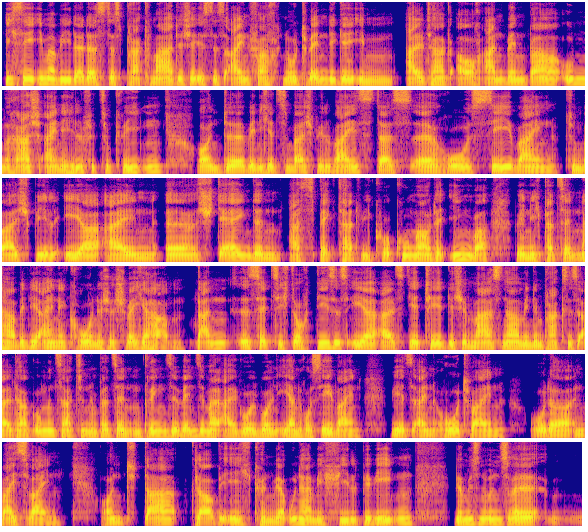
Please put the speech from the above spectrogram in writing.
Ich sehe immer wieder, dass das Pragmatische ist, das einfach Notwendige im Alltag auch anwendbar, um rasch eine Hilfe zu kriegen und äh, wenn ich jetzt zum Beispiel weiß, dass äh, Roséwein zum Beispiel eher einen äh, stärkenden Aspekt hat wie Kurkuma oder Ingwer, wenn ich Patienten habe, die eine chronische Schwäche haben, dann äh, setze ich doch dieses eher als diätetische Maßnahme in den Praxisalltag um und sage zu den Patienten, trinken Sie, wenn Sie mal Alkohol wollen, eher einen Roséwein, wie jetzt ein Rotwein oder ein Weißwein. Und da, glaube ich, können wir unheimlich viel bewegen. Wir müssen unsere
